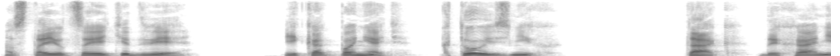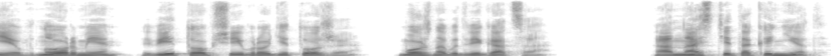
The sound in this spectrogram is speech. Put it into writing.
Остаются эти две. И как понять, кто из них? Так, дыхание в норме, вид общий вроде тоже. Можно выдвигаться. А Насти так и нет.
